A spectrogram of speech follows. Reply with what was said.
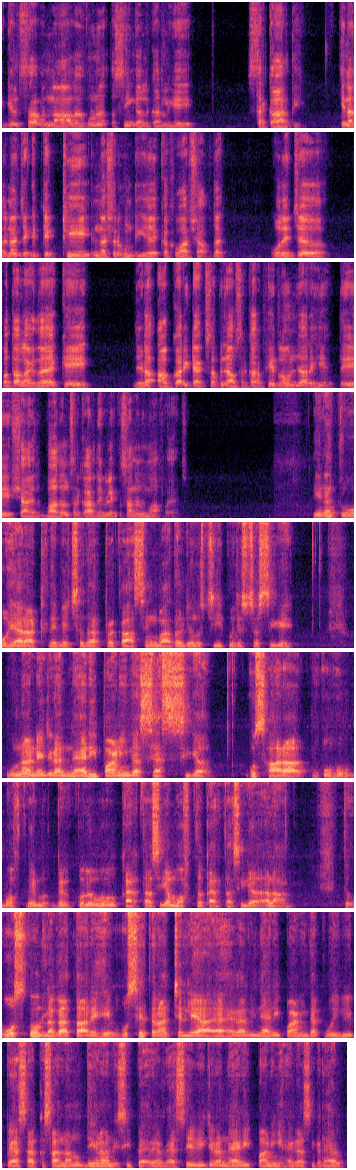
ਗਿਲ ਸਾਹਿਬ ਨਾਲ ਹੁਣ ਅਸੀਂ ਗੱਲ ਕਰ ਲਈਏ ਸਰਕਾਰ ਦੀ। ਇਹਨਾਂ ਦਿਨਾਂ 'ਚ ਇੱਕ ਚਿੱਠੀ ਨਸ਼ਰ ਹੁੰਦੀ ਹੈ, ਇੱਕ ਅਖਬਾਰ ਛਾਪਦਾ ਉਹਦੇ 'ਚ ਪਤਾ ਲੱਗਦਾ ਹੈ ਕਿ ਜਿਹੜਾ ਆਬਕਾਰੀ ਟੈਕਸ ਆ, ਪੰਜਾਬ ਸਰਕਾਰ ਫੇਰ ਲਾਉਣ ਜਾ ਰਹੀ ਹੈ ਤੇ ਸ਼ਾਇਦ ਬਾਦਲ ਸਰਕਾਰ ਦੇ ਵੇਲੇ ਕਿਸਾਨਾਂ ਨੂੰ ਮਾਫ ਹੋਇਆ। ਇਹ ਨਾ 2008 ਦੇ ਵਿੱਚ ਸਰਦਾਰ ਪ੍ਰਕਾਸ਼ ਸਿੰਘ ਬਾਦਲ ਜਦੋਂ ਚੀਫ ਮਿਨਿਸਟਰ ਸੀਗੇ, ਉਹਨਾਂ ਨੇ ਜਿਹੜਾ ਨਹਿਰੀ ਪਾਣੀ ਦਾ ਸੈਸ ਸੀਗਾ ਉਹ ਸਾਰਾ ਉਹ ਮੁਫਤ ਬਿਲਕੁਲ ਉਹ ਕਰਤਾ ਸੀਗਾ, ਮੁਫਤ ਕਰਤਾ ਸੀਗਾ ਐਲਾਨ। ਤੇ ਉਸ ਤੋਂ ਲਗਾਤਾਰ ਇਹ ਉਸੇ ਤਰ੍ਹਾਂ ਚੱਲਿਆ ਆਇਆ ਹੈਗਾ ਵੀ ਨਹਿਰੀ ਪਾਣੀ ਦਾ ਕੋਈ ਵੀ ਪੈਸਾ ਕਿਸਾਨਾਂ ਨੂੰ ਦੇਣਾ ਨਹੀਂ ਸੀ ਪੈ ਰਿਹਾ। ਵੈਸੇ ਵੀ ਜਿਹੜਾ ਨਹਿਰੀ ਪਾਣੀ ਹੈਗਾ ਸਿਗਨੈਬ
